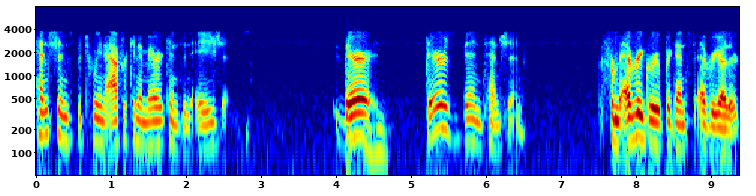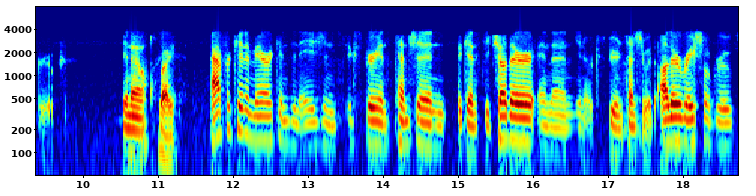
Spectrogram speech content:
tensions between African Americans and Asians? There mm-hmm. There's been tension from every group against every other group. You know. Right. African Americans and Asians experience tension against each other and then, you know, experience tension with other racial groups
